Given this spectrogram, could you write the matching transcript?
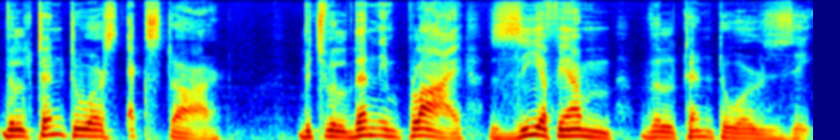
will tend towards x star which will then imply z of m will tend towards z.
